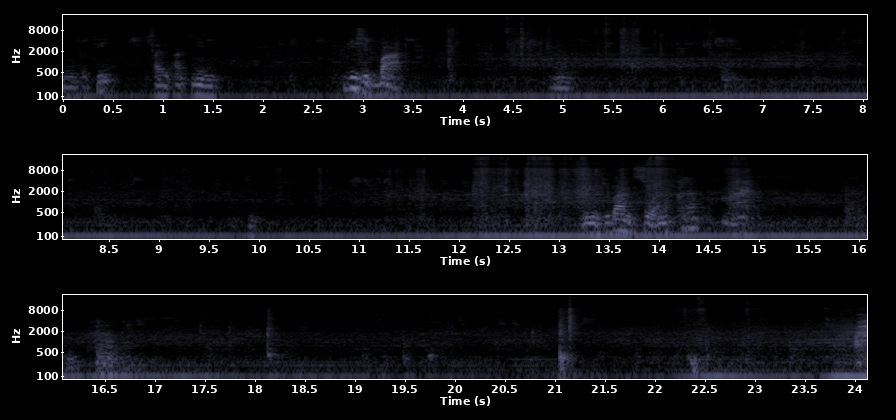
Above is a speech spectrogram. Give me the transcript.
มีกะทิ ใส่ผัดหมียี่สิบบาทอืมอยู่ที่บ้านสวนนะครับ มาข้าวอ่า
